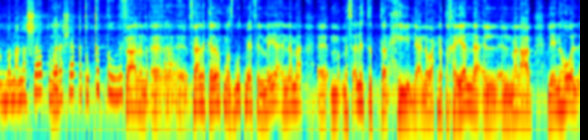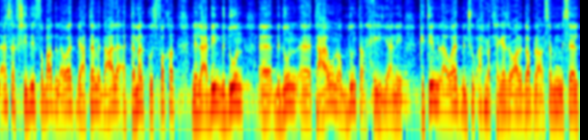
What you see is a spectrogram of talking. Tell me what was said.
ربما نشاط ورشاقة القط المصري فعلا فعلا كلامك مظبوط 100% إنما مسألة الترحيل يعني لو إحنا تخيلنا الملعب لأن هو للأسف شديد في بعض الأوقات بيعتمد على التمركز فقط للاعبين بدون بدون تعاون وبدون ترحيل. يعني كتير من الأوقات بنشوف أحمد حجازي وعلي جبر على سبيل المثال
